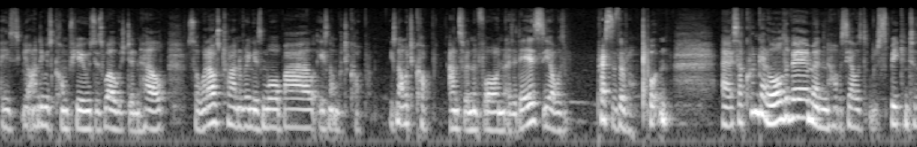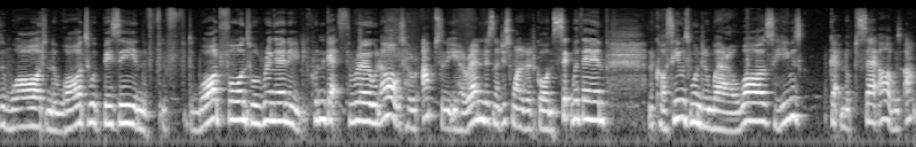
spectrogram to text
he's, you know, and he was confused as well, which didn't help. So when I was trying to ring his mobile, he's not much cop. He's not much cop answering the phone as it is. He always presses the wrong button. Uh, so I couldn't get hold of him, and obviously I was speaking to the ward, and the wards were busy, and the, the ward phones were ringing, and he couldn't get through, and oh, it was absolutely horrendous, and I just wanted to go and sit with him, and of course he was wondering where I was, he was getting upset, oh, it was, oh,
